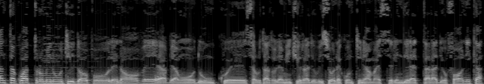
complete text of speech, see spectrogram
44 minuti dopo le 9 abbiamo dunque salutato gli amici di Radiovisione, continuiamo a essere in diretta radiofonica.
